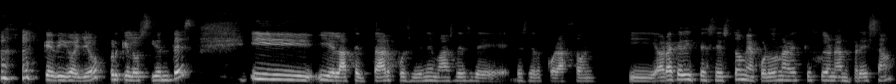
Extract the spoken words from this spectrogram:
que digo yo, porque lo sientes. Y, el aceptar pues viene más desde, desde el corazón. Y ahora que dices esto, me acuerdo una vez que fui a una empresa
